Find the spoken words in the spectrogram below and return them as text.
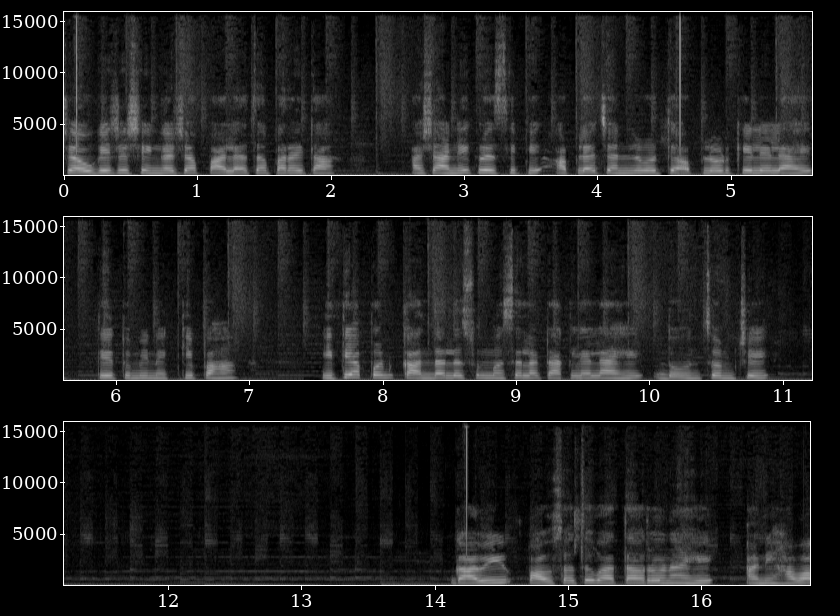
शेवग्याच्या शेंगाच्या पाल्याचा पराठा अशा अनेक रेसिपी आपल्या चॅनलवरती अपलोड केलेल्या आहेत. ते तुम्ही नक्की पहा. इथे आपण कांदा लसूण मसाला टाकलेला आहे. दोन चमचे गावी पावसाचं वातावरण आहे आणि हवा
